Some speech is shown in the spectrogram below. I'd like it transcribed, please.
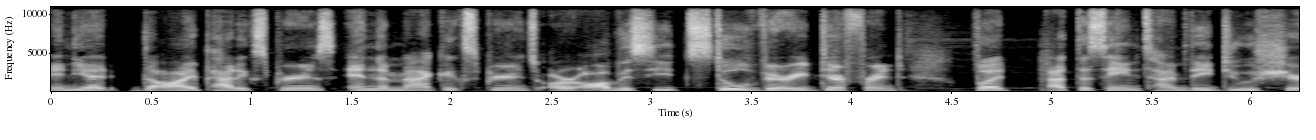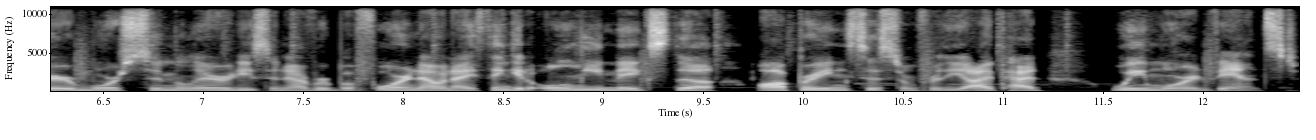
And yet the iPad experience and the Mac experience are obviously still very different, but at the same time, they do share more similarities than ever before now, and I think it only makes the operating system for the iPad way more advanced.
